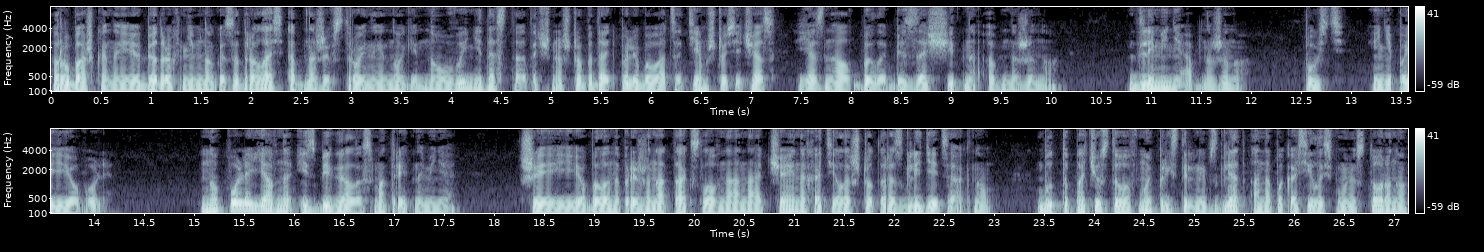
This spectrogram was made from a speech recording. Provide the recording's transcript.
Рубашка на ее бедрах немного задралась, обнажив стройные ноги, но, увы, недостаточно, чтобы дать полюбоваться тем, что сейчас, я знал, было беззащитно обнажено. Для меня обнажено. Пусть и не по ее воле. Но Поля явно избегала смотреть на меня. Шея ее была напряжена так, словно она отчаянно хотела что-то разглядеть за окном. Будто почувствовав мой пристальный взгляд, она покосилась в мою сторону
